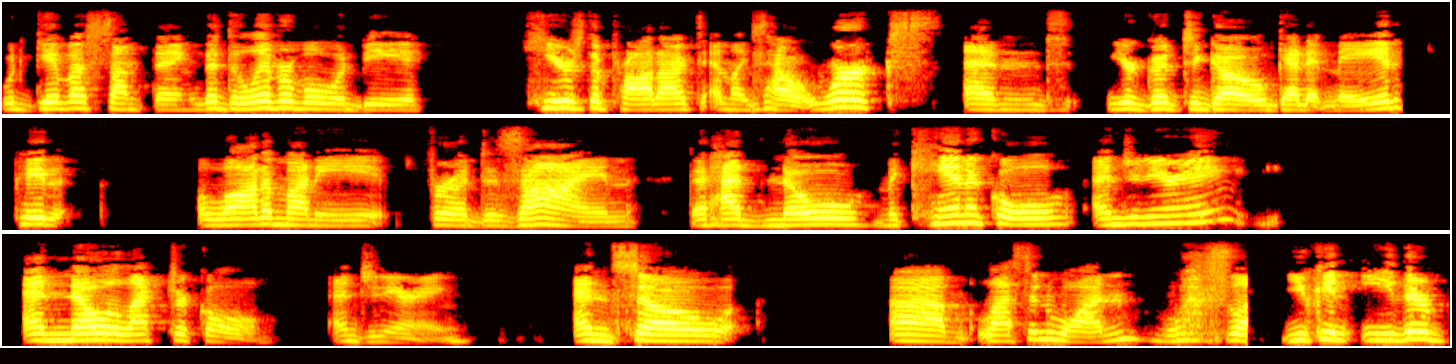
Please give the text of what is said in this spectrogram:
would give us something the deliverable would be here's the product and like how it works and you're good to go get it made paid a lot of money for a design that had no mechanical engineering and no electrical engineering. And so um, lesson one was like you can either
